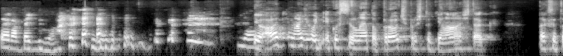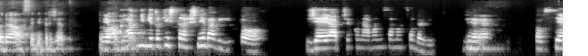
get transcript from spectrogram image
To je rabedno. No. Jo, ale když máš hodně jako silné to proč, proč to děláš, tak, tak se to dá asi vydržet. Jo, a hlavně mě totiž strašně baví to, že já překonávám sama sebe. Že Mhm. prostě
